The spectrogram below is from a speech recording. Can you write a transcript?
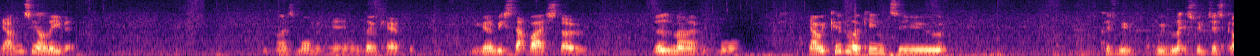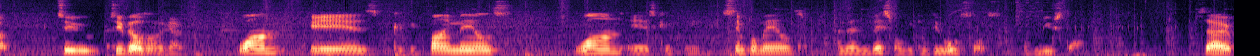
Yeah, I'm just going to leave it. It's nice and warm in here. And don't care if you're going to be sat by a stove. It doesn't matter if it's warm. Now, we could look into... Because we've, we've literally just got two, two bills on the go. One is cooking fine meals. One is cooking simple meals, and then this one we can do all sorts of new stuff. So,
